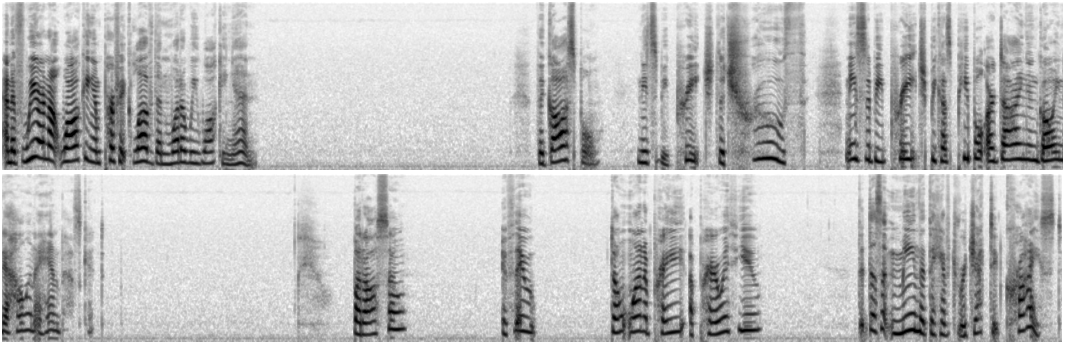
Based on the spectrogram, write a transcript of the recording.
And if we are not walking in perfect love, then what are we walking in? The gospel needs to be preached. The truth needs to be preached because people are dying and going to hell in a handbasket. But also, if they don't want to pray a prayer with you, that doesn't mean that they have rejected Christ.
